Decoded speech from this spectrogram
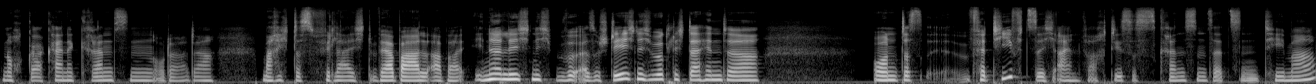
noch gar keine Grenzen oder da mache ich das vielleicht verbal, aber innerlich nicht, also stehe ich nicht wirklich dahinter. Und das vertieft sich einfach, dieses Grenzen setzen Thema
